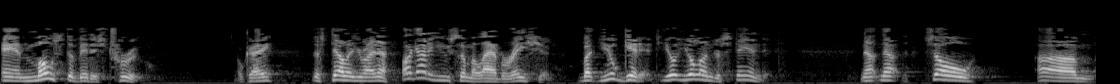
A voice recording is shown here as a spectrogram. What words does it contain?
and most of it is true. Okay? Just telling you right now. I gotta use some elaboration but you'll get it. You'll, you'll understand it. Now, now, so, um,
